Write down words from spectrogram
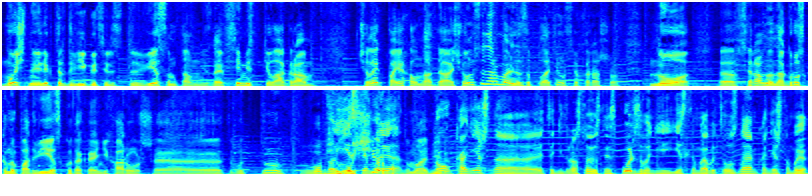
мощный электродвигатель с весом, там, не знаю, в 70 килограмм. Человек поехал на дачу, он все нормально заплатил, все хорошо. Но э, все равно нагрузка на подвеску такая нехорошая. Э, вот, ну, в общем, Но если ущерб мы, автомобилю. ну, конечно, это недобросовестное использование. Если мы об этом узнаем, конечно, мы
